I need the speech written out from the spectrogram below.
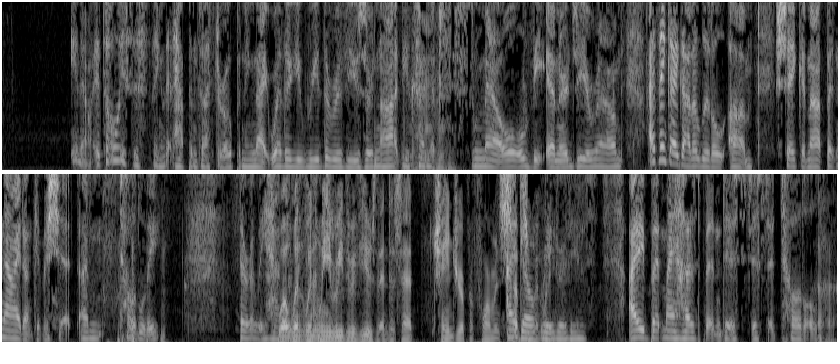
you know, it's always this thing that happens after opening night, whether you read the reviews or not. You kind of smell the energy around. I think I got a little um, shaken up, but now I don't give a shit. I'm totally, thoroughly happy. Well, when, when, when you read the reviews, then does that change your performance I don't read reviews. I but my husband is just a total Uh-huh.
